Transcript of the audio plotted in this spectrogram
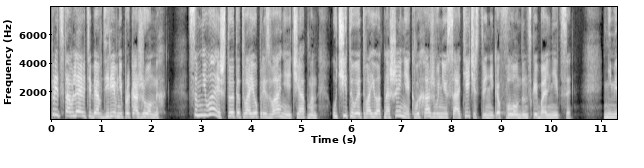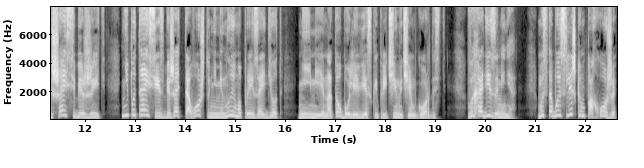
Представляю тебя в деревне прокаженных. Сомневаюсь, что это твое призвание, Чапман, учитывая твое отношение к выхаживанию соотечественников в лондонской больнице. Не мешай себе жить, не пытайся избежать того, что неминуемо произойдет, не имея на то более веской причины, чем гордость. Выходи за меня. Мы с тобой слишком похожи,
